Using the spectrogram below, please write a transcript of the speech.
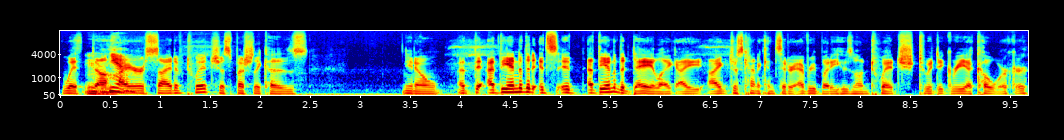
with the mm-hmm. higher side of twitch especially because you know at the, at the end of the it's it, at the end of the day like i i just kind of consider everybody who's on twitch to a degree a coworker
